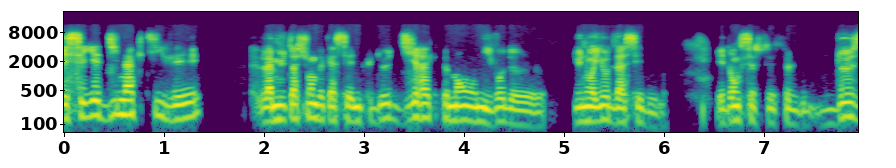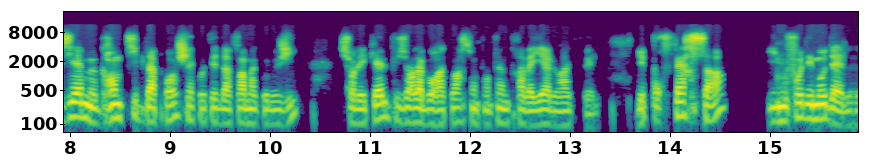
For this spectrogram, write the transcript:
essayer d'inactiver la mutation de KCNQ2 directement au niveau du noyau de la cellule. Et donc, c'est le deuxième grand type d'approche à côté de la pharmacologie sur lesquels plusieurs laboratoires sont en train de travailler à l'heure actuelle. Et pour faire ça, il nous faut des modèles.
